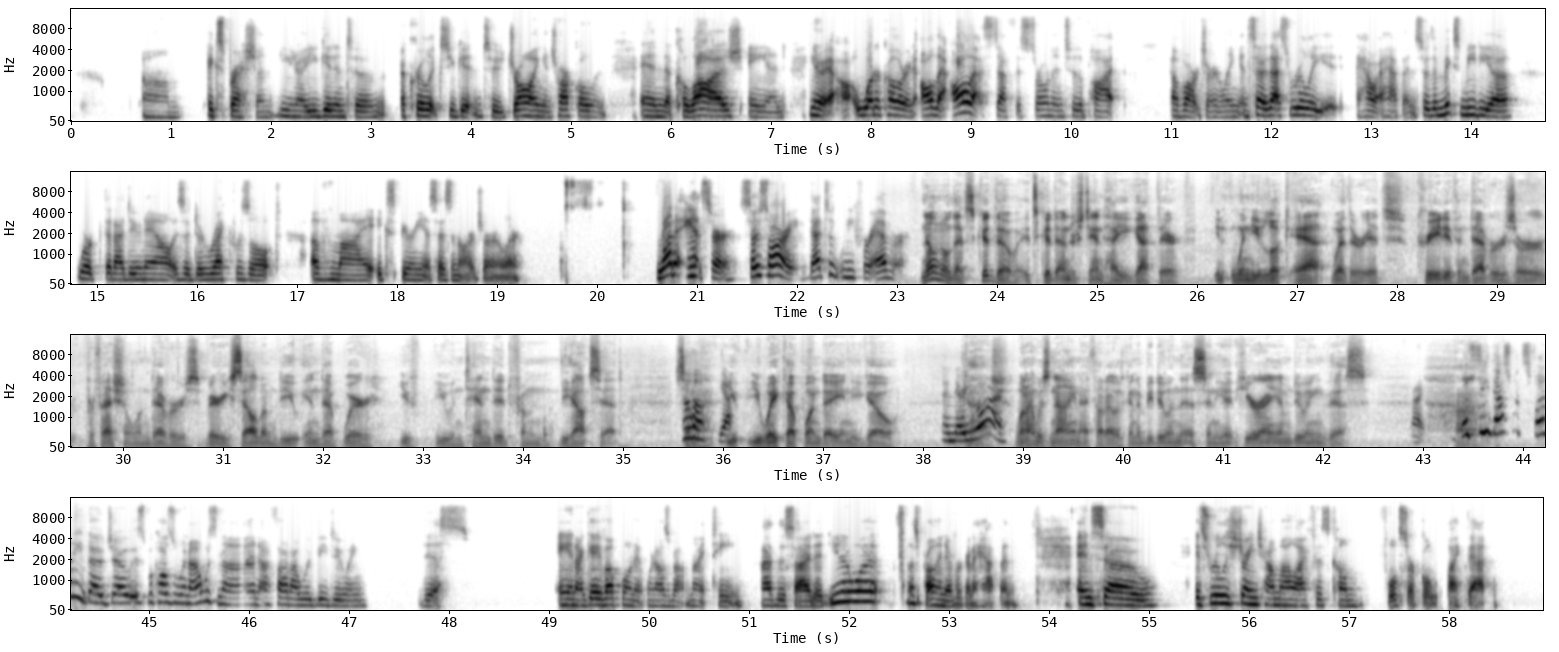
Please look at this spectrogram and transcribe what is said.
um, expression. You know, you get into acrylics, you get into drawing and charcoal and, and collage and, you know, watercolor and all that. All that stuff is thrown into the pot of art journaling. And so that's really how it happened. So the mixed media work that I do now is a direct result of my experience as an art journaler. What an answer. So sorry. That took me forever. No, no, that's good though. It's good to understand how you got there. When you look at whether it's creative endeavors or professional endeavors, very seldom do you end up where you you intended from the outset. So Uh-huh, yeah. you, you wake up one day and you go, And there you are. when I was nine, I thought I was going to be doing this, and yet here I am doing this. Right. But see, that's what's funny though, Joe, is because when I was nine, I thought I would be doing this. And I gave up on it when I was about 19. I decided, you know what? That's probably never going to happen. And so it's really strange how my life has come full circle like that.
